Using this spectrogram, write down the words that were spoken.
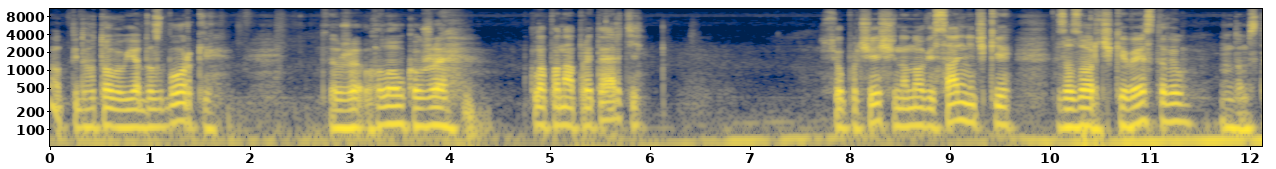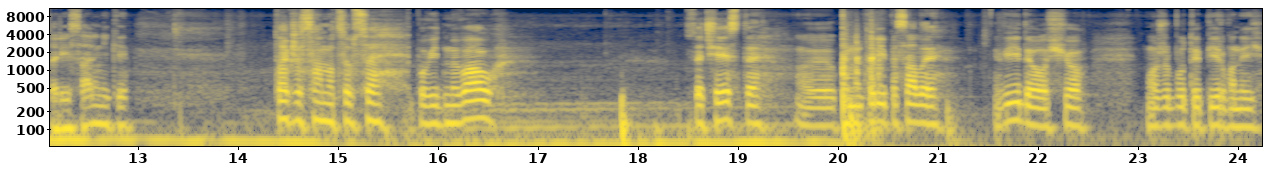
От підготовив я до зборки. Це вже головка вже клапана притерті. Все почищено, нові сальнички, зазорчики виставив. Ну, там старі сальники. Так же само це все повідмивав. Все чисте. Е, Коментарі писали відео, що може бути пірваний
